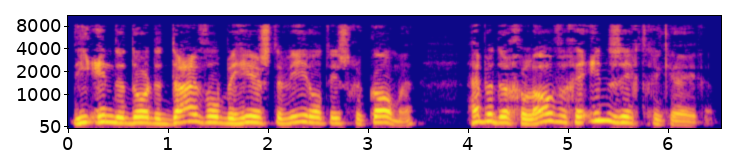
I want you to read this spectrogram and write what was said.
die in de door de duivel beheerste wereld is gekomen, hebben de gelovigen inzicht gekregen.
